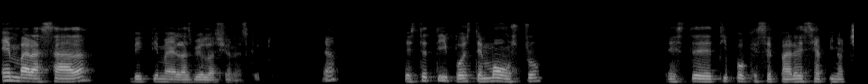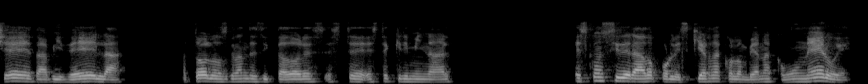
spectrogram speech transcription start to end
embarazada, víctima de las violaciones que tuvo. Este tipo, este monstruo, este tipo que se parece a Pinochet, a Videla, a todos los grandes dictadores, este, este criminal, es considerado por la izquierda colombiana como un héroe.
